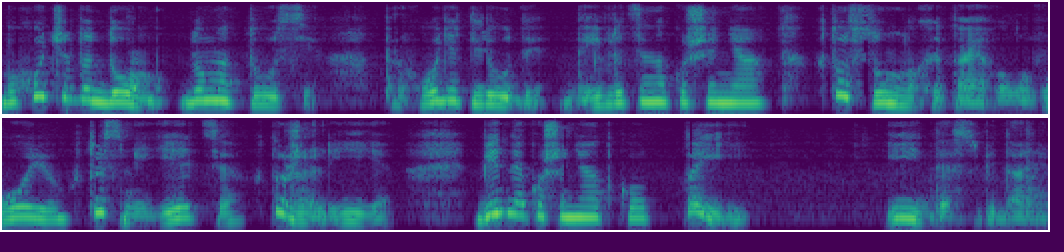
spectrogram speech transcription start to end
бо хоче додому, до матусі. Проходять люди, дивляться на кошеня, хто сумно хитає головою, хто сміється, хто жаліє. Бідне кошенятко та й і йде собі далі.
